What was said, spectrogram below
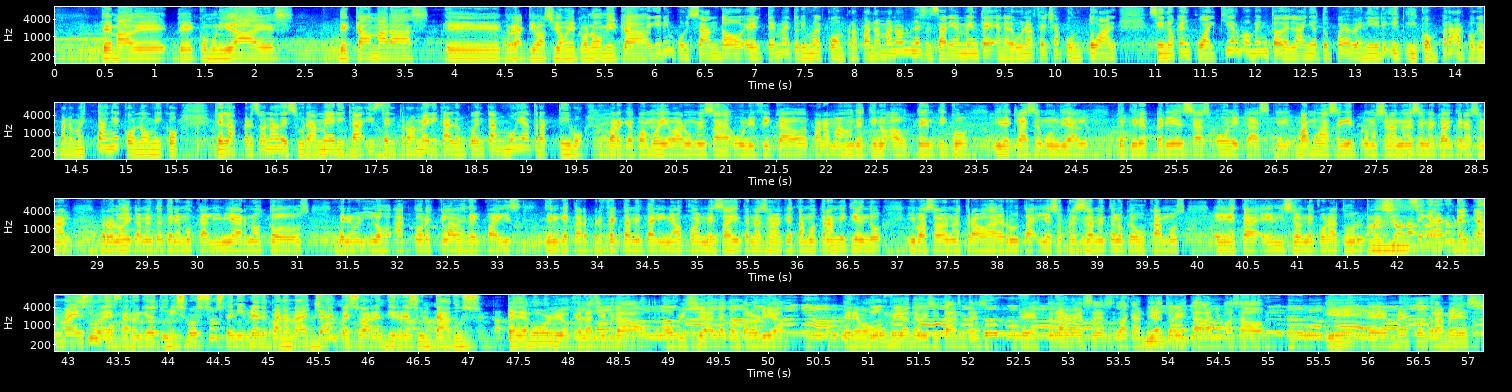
tema de comunidades, de cámaras, eh, reactivación económica. Seguir impulsando el tema de turismo de compras. Panamá no necesariamente en alguna fecha puntual, sino que en cualquier momento del año tú puedes venir y, y comprar, porque Panamá es tan económico que las personas de Sudamérica y Centroamérica lo encuentran muy atractivo. Para que podamos llevar un mensaje unificado de Panamá es un destino auténtico y de clase mundial que tiene experiencias únicas que vamos a seguir promocionando en ese mercado internacional. Pero lógicamente tenemos que alinearnos todos, tenemos los actores claves del país tienen que estar perfectamente alineados con el mensaje internacional que estamos transmitiendo y basado en nuestra hoja de ruta. Y eso es precisamente lo que buscamos en esta edición de Conatur. Señalaron que el Plan Maestro de Desarrollo de Turismo Sostenible de Panamá ya empezó a rendir resultados. Mes de julio, que es la cifra oficial de Contraloría, tenemos un millón de visitantes, que es tres veces la cantidad de turistas del año pasado. Y eh, mes contra mes,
